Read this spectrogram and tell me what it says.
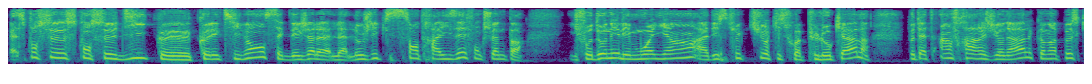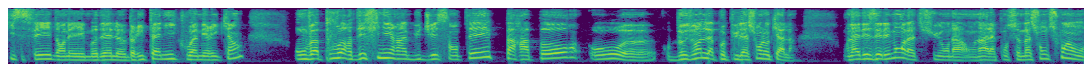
Bah, ce qu'on se, se dit que collectivement, c'est que déjà la, la logique centralisée fonctionne pas. Il faut donner les moyens à des structures qui soient plus locales, peut-être infrarégionales, comme un peu ce qui se fait dans les modèles britanniques ou américains. On va pouvoir définir un budget santé par rapport aux, euh, aux besoins de la population locale on a des éléments là-dessus. On a, on a la consommation de soins. On,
